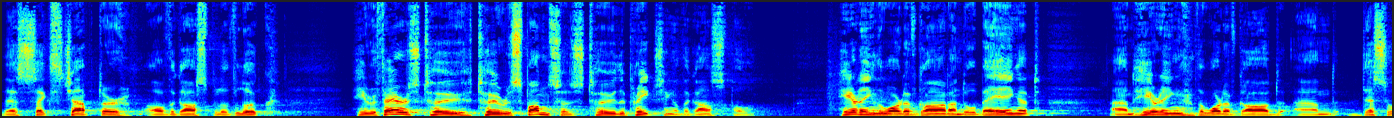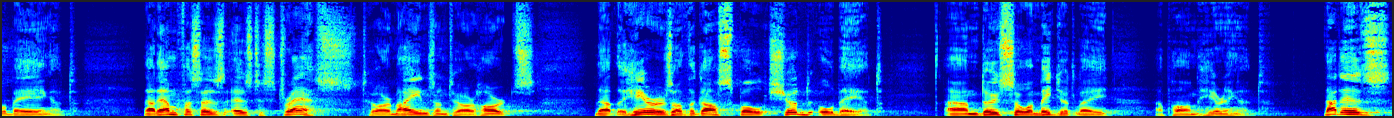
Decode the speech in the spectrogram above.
this sixth chapter of the Gospel of Luke. He refers to two responses to the preaching of the gospel hearing the word of God and obeying it, and hearing the word of God and disobeying it. That emphasis is to stress to our minds and to our hearts that the hearers of the gospel should obey it and do so immediately upon hearing it. That is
